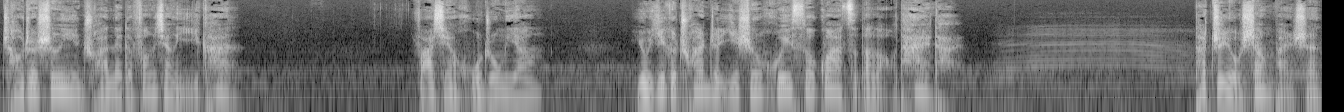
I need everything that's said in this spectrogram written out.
朝着声音传来的方向一看。发现湖中央，有一个穿着一身灰色褂子的老太太。她只有上半身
